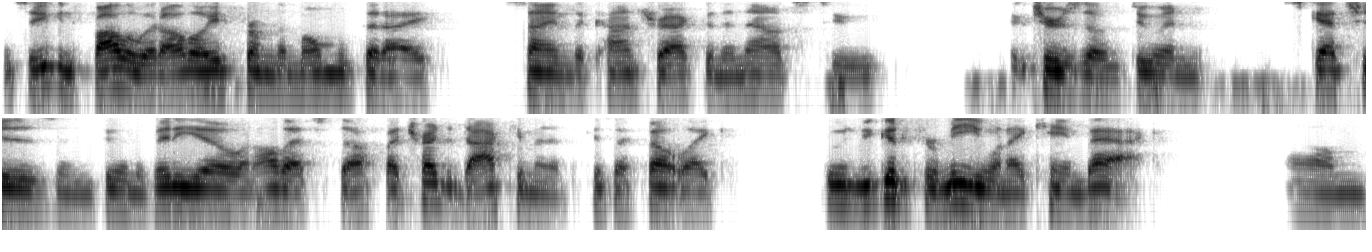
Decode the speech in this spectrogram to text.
And so you can follow it all the way from the moment that I signed the contract and announced to pictures of doing sketches and doing the video and all that stuff. I tried to document it because I felt like it would be good for me when I came back. Um,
